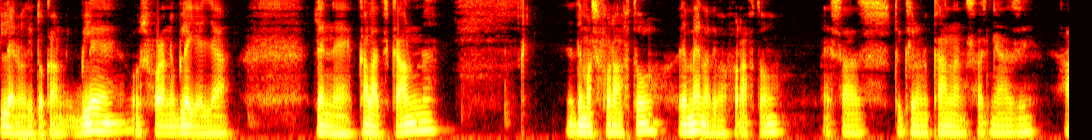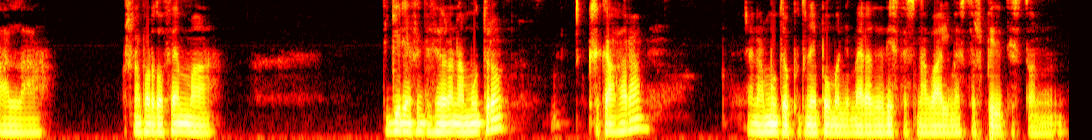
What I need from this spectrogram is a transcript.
λένε ότι το κάνουν μπλε. Όσοι φοράνε μπλε γυαλιά λένε καλά τις κάνουν. Δεν μας αφορά αυτό. Εμένα δεν με αφορά αυτό. Εσάς δεν ξέρω καν αν σας νοιάζει. Αλλά όσον αφορά το θέμα την κυρία αυτή τη θεωρώ ένα μούτρο ξεκάθαρα. Ένα μούτρο που την επόμενη μέρα δεν δίστασε να βάλει μέσα στο σπίτι της τον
